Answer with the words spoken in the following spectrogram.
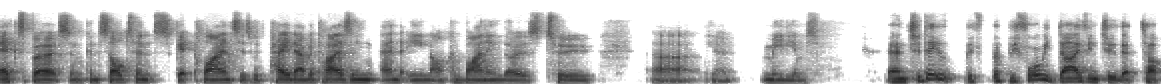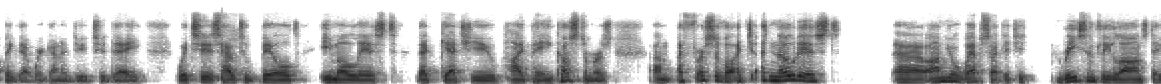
experts and consultants get clients is with paid advertising and email combining those two uh, you know mediums. And today, but before we dive into that topic that we're going to do today, which is how to build email list that get you high paying customers, um, I first of all, I just noticed uh, on your website that you recently launched a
